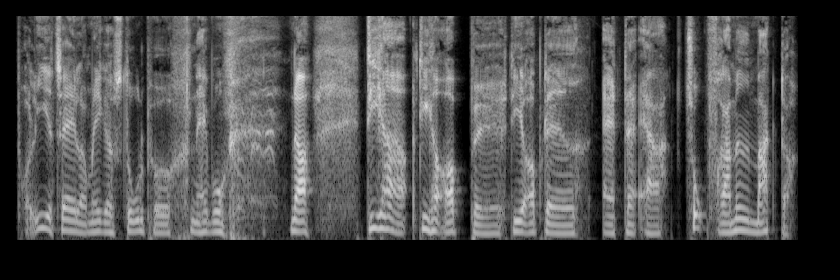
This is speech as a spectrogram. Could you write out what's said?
Prøv lige at tale om ikke at stole på naboen. Nå, de har, de, har op, øh, de har opdaget, at der er to fremmede magter,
